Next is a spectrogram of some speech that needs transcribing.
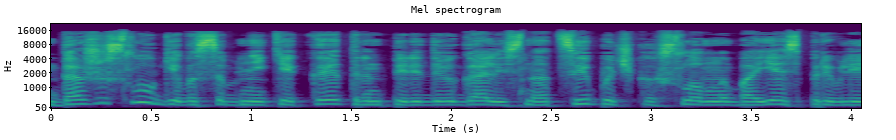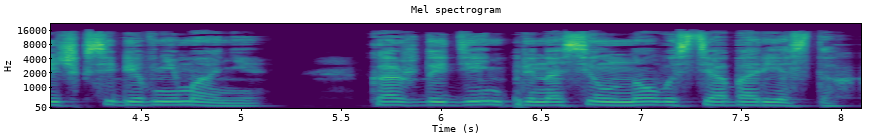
Даже слуги в особняке Кэтрин передвигались на цыпочках, словно боясь привлечь к себе внимание. Каждый день приносил новости об арестах.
